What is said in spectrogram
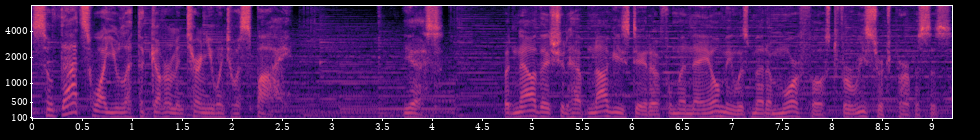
So that's why you let the government turn you into a spy. Yes, but now they should have Nagi's data from when Naomi was metamorphosed for research purposes.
